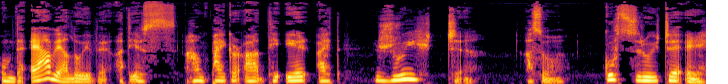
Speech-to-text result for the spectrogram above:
om det er vi alloive, at Jesus, han peikar at det er et rujt, altså Guds rujtje, er,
